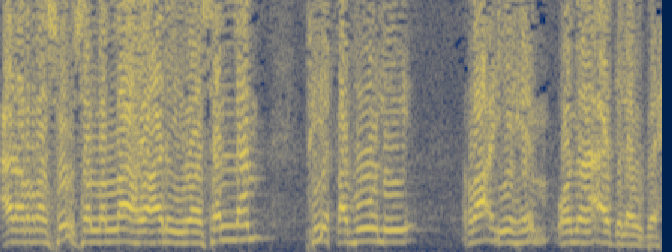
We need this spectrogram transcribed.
على الرسول صلى الله عليه وسلم في قبول رأيهم وما أدلوا به.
